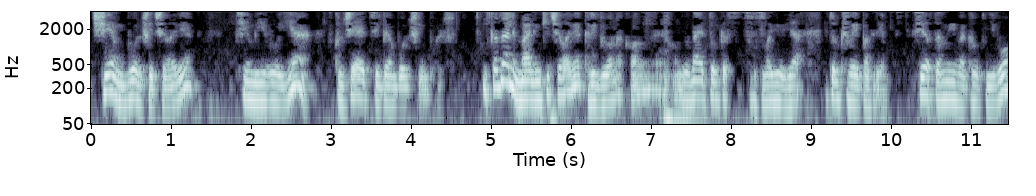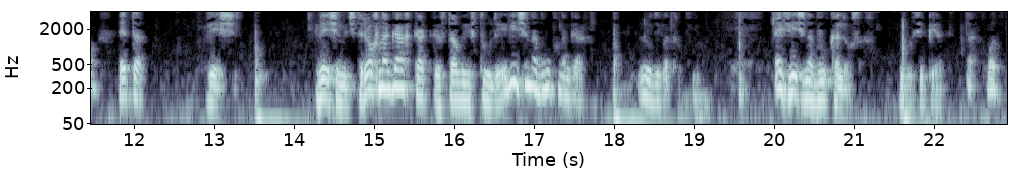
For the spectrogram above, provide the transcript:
Чем больше человек, тем его «я» включает в себя больше и больше. Сказали, маленький человек, ребенок, он, он знает только свое «я» и только свои потребности. Все остальные вокруг него – это вещи. Вещи на четырех ногах, как столы и стулья, и вещи на двух ногах – люди вокруг него. А есть вещи на двух колесах, велосипед. Да, вот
